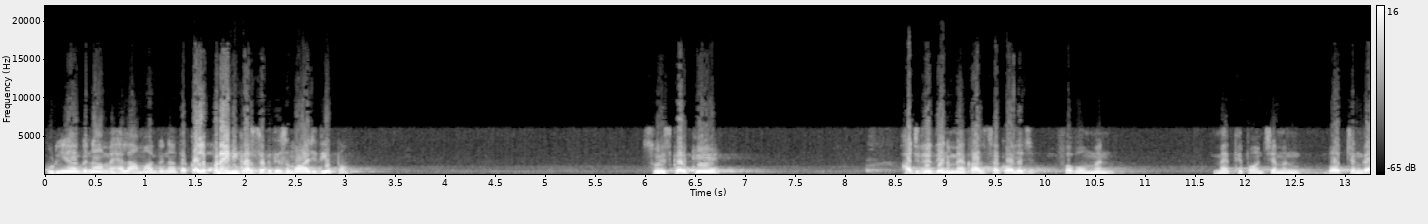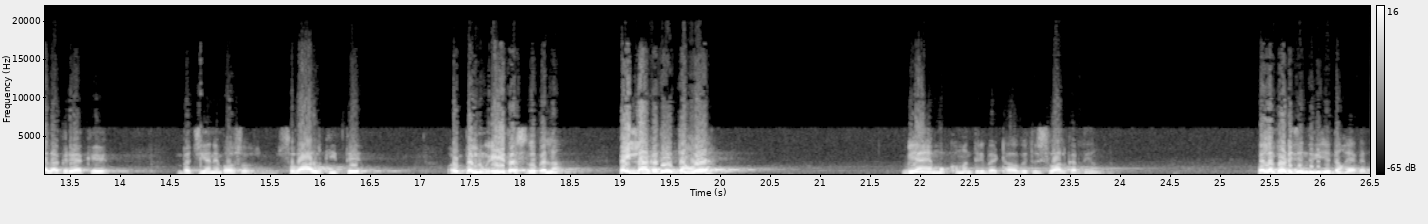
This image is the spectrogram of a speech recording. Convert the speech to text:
ਕੁੜੀਆਂ ਬਿਨਾ, ਮਹਿਲਾਵਾਂ ਬਿਨਾ ਤਾਂ ਕਲਪਨਾ ਹੀ ਨਹੀਂ ਕਰ ਸਕਦੇ ਸਮਾਜ ਦੀ ਆਪਾਂ। ਸੋ ਇਸ ਕਰਕੇ ਅੱਜ ਦੇ ਦਿਨ ਮੈਂ ਖਾਲਸਾ ਕਾਲਜ ਫॉर ਔਮਨ ਮੈਂ ਇੱਥੇ ਪਹੁੰਚਿਆ ਮੈਨੂੰ ਬਹੁਤ ਚੰਗਾ ਲੱਗ ਰਿਹਾ ਕਿ ਬੱਚਿਆਂ ਨੇ ਬਹੁਤ ਸ- ਸਵਾਲ ਕੀਤੇ ਔਰ ਪਹਿਲਾਂ ਇਹ ਦੱਸ ਦਿਓ ਪਹਿਲਾਂ ਪਹਿਲਾਂ ਕਦੇ ਇਦਾਂ ਹੋਇਆ ਵੀ ਐ ਮੁੱਖ ਮੰਤਰੀ ਬੈਠਾ ਹੋਵੇ ਤੁਸੀਂ ਸਵਾਲ ਕਰਦੇ ਹੋ ਪਹਿਲਾਂ ਤੁਹਾਡੀ ਜ਼ਿੰਦਗੀ 'ਚ ਇਦਾਂ ਹੋਇਆ ਕਦੇ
